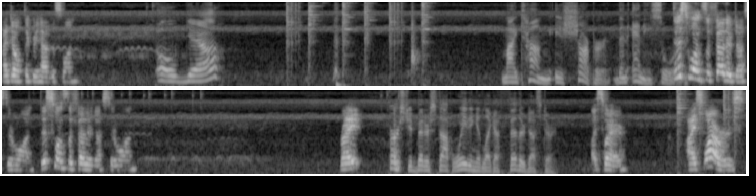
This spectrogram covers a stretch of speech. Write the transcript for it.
I don't think we have this one. Oh, yeah? My tongue is sharper than any sword. This one's the feather duster one. This one's the feather duster one. Right? First, you'd better stop waving it like a feather duster. I swear. I swears.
